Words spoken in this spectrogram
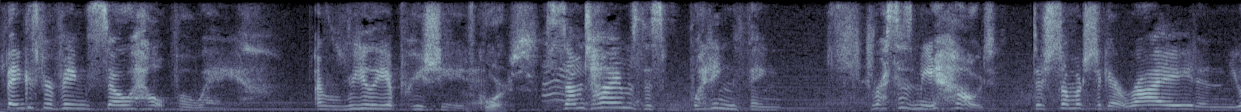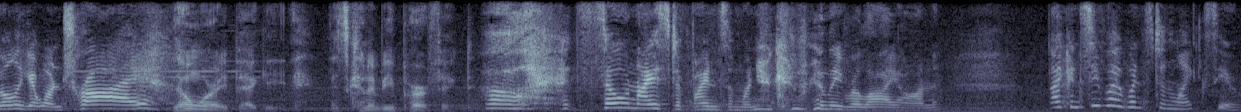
Thanks for being so helpful, Wei. I really appreciate it. Of course. Sometimes this wedding thing stresses me out. There's so much to get right, and you only get one try. Don't worry, Peggy. It's gonna be perfect. Oh, it's so nice to find someone you can really rely on. I can see why Winston likes you.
